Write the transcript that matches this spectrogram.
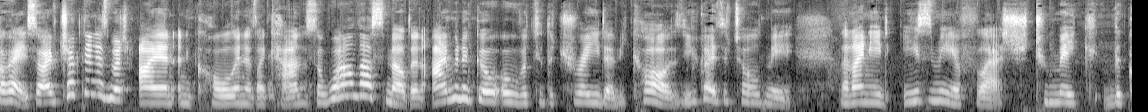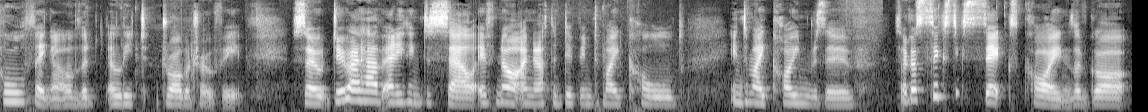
Okay, so I've chucked in as much iron and coal in as I can. So while that's smelting, I'm going to go over to the trader because you guys have told me that I need Ymir flesh to make the cool thing out of the Elite Draugr trophy. So do I have anything to sell? If not, I'm going to have to dip into my cold, into my coin reserve. So I've got 66 coins. I've got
